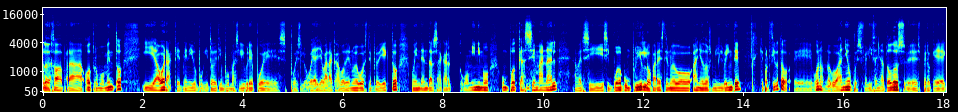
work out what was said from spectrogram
lo dejaba para otro momento y ahora que he tenido un poquito de tiempo más libre, pues, pues lo voy a llevar a cabo de nuevo este proyecto. Voy a intentar sacar como mínimo un podcast semanal, a ver si, si puedo cumplirlo para este nuevo año 2020. Que por cierto, eh, bueno, nuevo año, pues feliz año a todos. Eh, espero que,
